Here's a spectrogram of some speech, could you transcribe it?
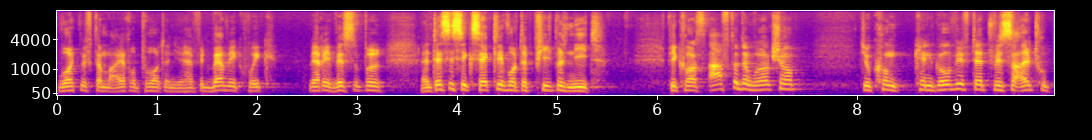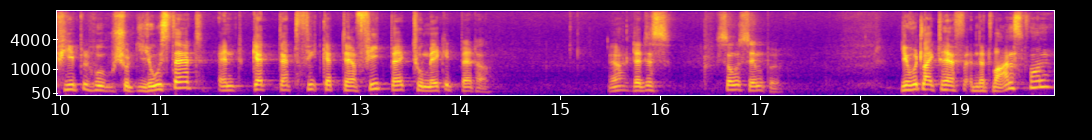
work with the MiroBoard and you have it very quick, very visible. And this is exactly what the people need. Because after the workshop, you can, can go with that result to people who should use that and get, that get their feedback to make it better. Yeah, that is so simple. You would like to have an advanced one?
